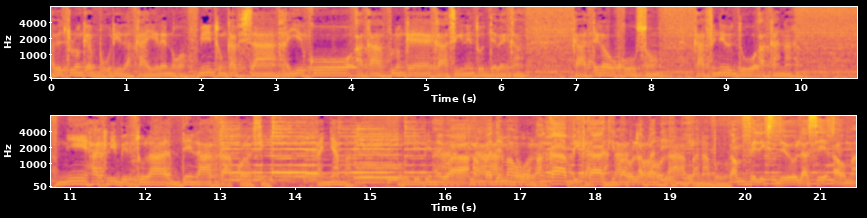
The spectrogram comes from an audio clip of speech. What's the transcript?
a bɛ tulon kɛ buguri la k'a yɛrɛ nɔgɔ min tun ka fisa a ye ko a ka tulon kɛ k'a sigilen to dɛbɛ kan k'a tɛgɛw ko sɔn ka finiw don a kan na ni hakili bɛ tola den la k'a kɔlɔsi a ɲɛ ma o de bɛ na ayiwa an badenmaw an ka bi ka kibaru laban de ye nin kam felix de y'o lase aw ma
